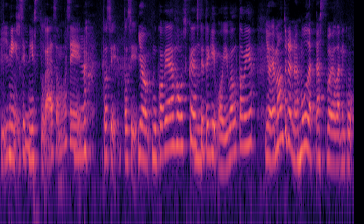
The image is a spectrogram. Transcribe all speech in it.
kiitos. niin sit niistä tulee semmosia Joo. tosi, tosi Joo. mukavia ja hauskoja ja sitten jotenkin oivaltavia. Joo, ja mä oon todennut, että mulle tästä voi olla niinku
